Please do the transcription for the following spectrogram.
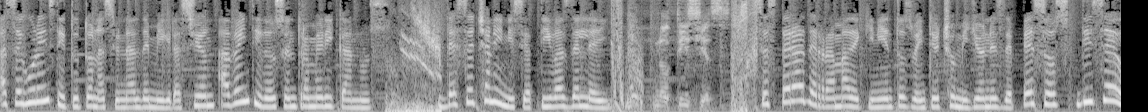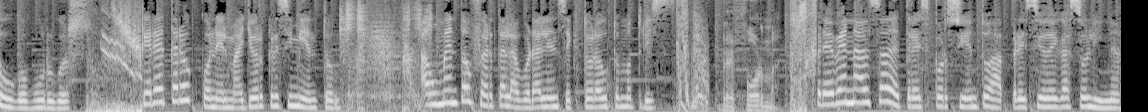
Asegura Instituto Nacional de Migración a 22 centroamericanos. Desechan iniciativas de ley. Noticias. Se espera derrama de 528 millones de pesos, dice Hugo Burgos. Querétaro con el mayor crecimiento. Aumenta oferta laboral en sector automotriz. Reforma. Prevén alza de 3% a precio de gasolina.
